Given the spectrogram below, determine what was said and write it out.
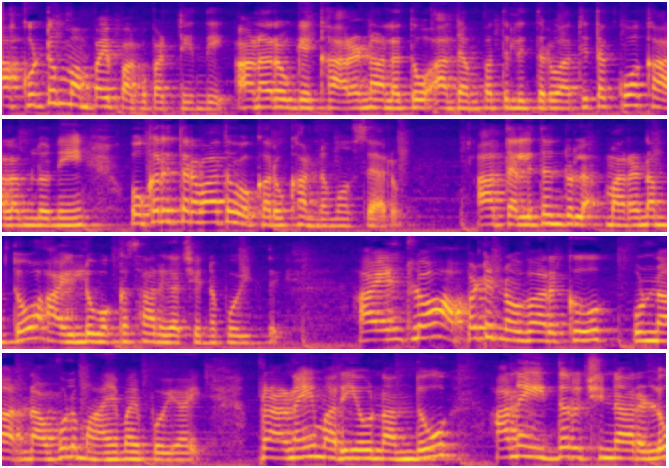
ఆ కుటుంబంపై పగబట్టింది. అనారోగ్య కారణాలతో ఆ దంపతులిద్దరూ అతి తక్కువ కాలంలోనే ఒకరి తర్వాత ఒకరు కన్నుమూశారు ఆ తల్లిదండ్రుల మరణంతో ఆ ఇల్లు ఒక్కసారిగా చిన్నపోయింది. ఆ ఇంట్లో అప్పటి వరకు ఉన్న నవ్వులు మాయమైపోయాయి. ప్రణయ్ మరియు నందు అనే ఇద్దరు చిన్నారులు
